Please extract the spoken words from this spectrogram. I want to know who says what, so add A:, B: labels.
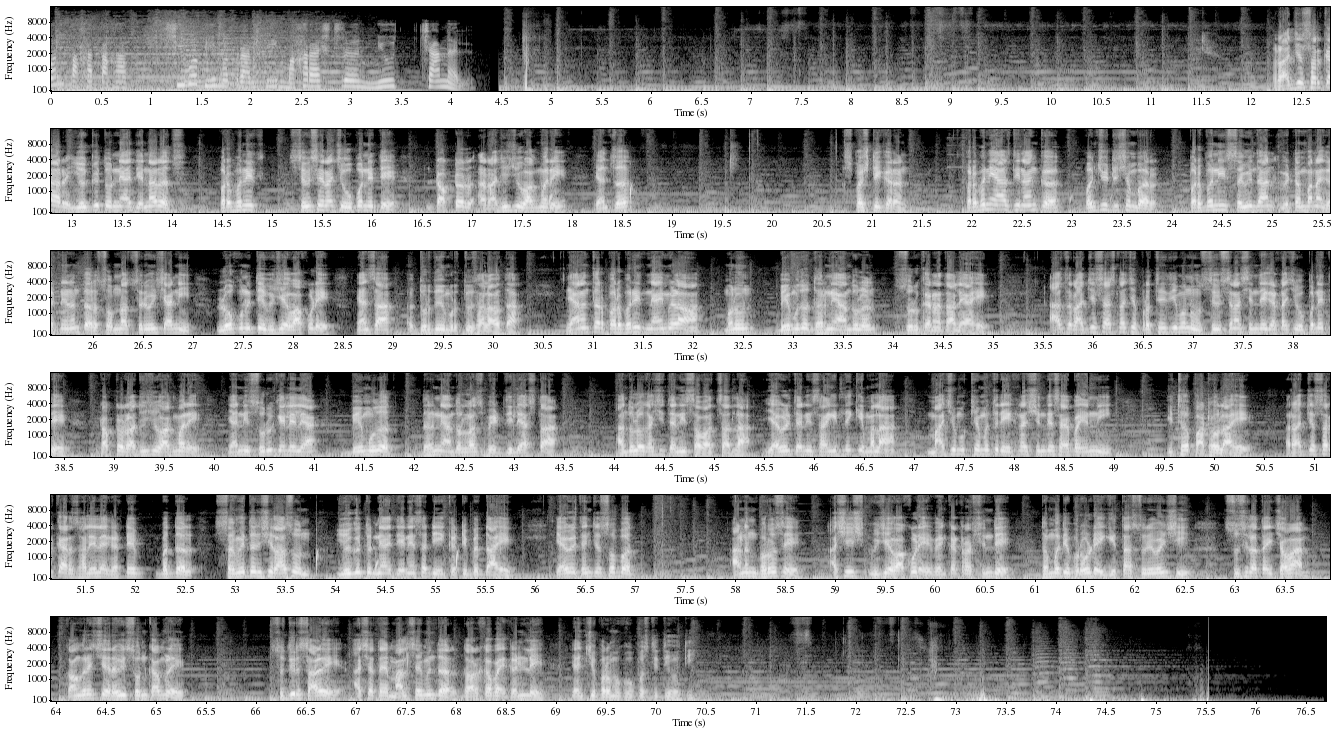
A: आपण पाहत आहात शिवभीमक्रांती महाराष्ट्र न्यूज चॅनल.
B: राज्य सरकार योग्य तो न्याय देणारच परभणीत शिवसेनाचे उपनेते डॉक्टर राजूजी वाघमारे यांचं स्पष्टीकरण. परभणी आज दिनांक पंचवीस डिसेंबर. परभणी संविधान विटंबना घटनेनंतर सोमनाथ सूर्यवंशी आणि लोकनेते विजय वाकुडे यांचा दुर्दैवी मृत्यू झाला होता. यानंतर परभणीत न्याय मिळावा म्हणून बेमुदत धरणे आंदोलन सुरू करण्यात आले आहे. आज राज्य शासनाचे प्रतिनिधी म्हणून शिवसेना शिंदे गटाचे उपनेते डॉक्टर राजूजी वाघमारे यांनी सुरू केलेल्या बेमुदत धरणे आंदोलनास भेट दिली असता आंदोलकाशी त्यांनी संवाद साधला. यावेळी त्यांनी सांगितले की मला माजी मुख्यमंत्री एकनाथ शिंदे साहेब यांनी इथं पाठवलं आहे. राज्य सरकार झालेल्या घटनेबद्दल संवेदनशील असून योग्य तो न्याय देण्यासाठी कटिबद्ध आहे. यावेळी त्यांच्यासोबत आनंद भरोसे आशिष विजय वाकुडे व्यंकटराव शिंदे धम्मदीप रोडे गीता सूर्यवंशी सुशीलाताई चव्हाण काँग्रेसचे रवी सोनकांबळे सुधीर साळवे आशाताई मालसेमिंदर द्वारकाबाई गंडले यांची प्रमुख उपस्थिती होती.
